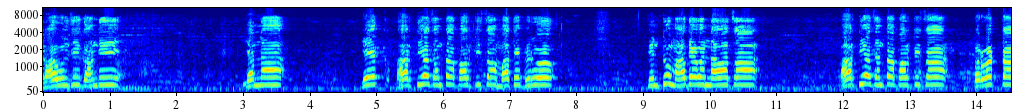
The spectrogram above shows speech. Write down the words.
राहुलजी गांधी यांना एक भारतीय जनता पार्टीचा माथे फिरू पिंटू महादेवन नावाचा भारतीय जनता पार्टीचा प्रवक्ता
